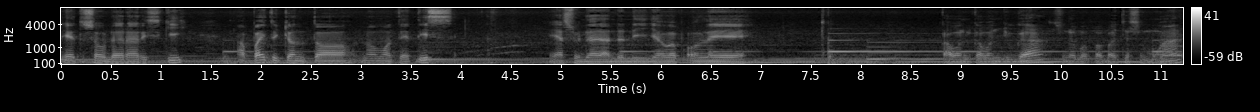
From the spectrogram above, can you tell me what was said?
4 yaitu saudara Rizky. Apa itu contoh nomotetis? Ya sudah ada dijawab oleh kawan-kawan juga sudah bapak baca semua.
